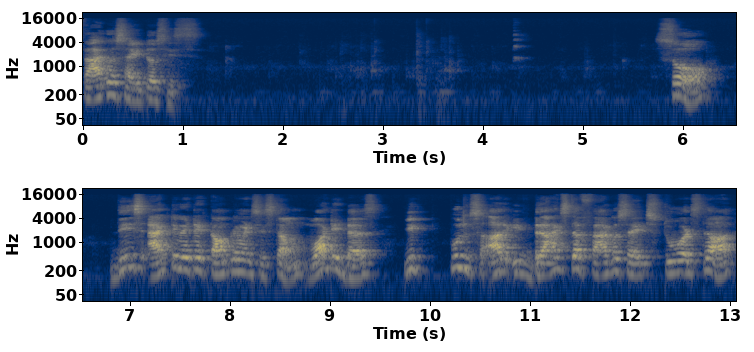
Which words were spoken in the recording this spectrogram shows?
phagocytosis. So this activated complement system, what it does, it pulls or it drags the phagocytes towards the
